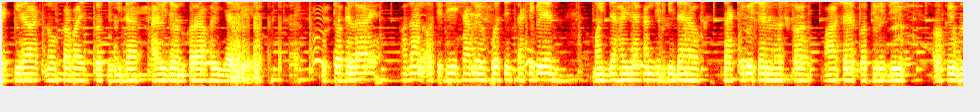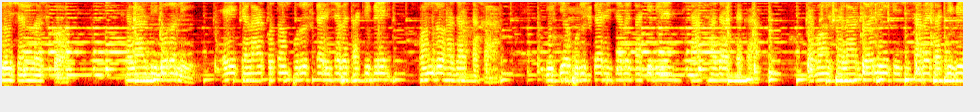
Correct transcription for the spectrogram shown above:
এক বিরাট নৌকা বাইশ প্রতিযোগিতার আয়োজন করা হইয়াছে। উক্ত খেলায় প্রধান অতিথি হিসাবে উপস্থিত থাকিবেন মধ্য হাইলাকান্দির বিধায়ক জাকির হোসেন লস্কর, মহাশয়ের প্রতিনিধি রকিবুল হোসেন লস্কর। খেলার বিবরণী, এই খেলার প্রথম পুরস্কার হিসাবে থাকিবে পনেরো হাজার টাকা। দ্বিতীয় পুরস্কার হিসাবে থাকিবে সাত হাজার টাকা। এবং খেলার জয়নিং ফিস হিসাবে থাকিবে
